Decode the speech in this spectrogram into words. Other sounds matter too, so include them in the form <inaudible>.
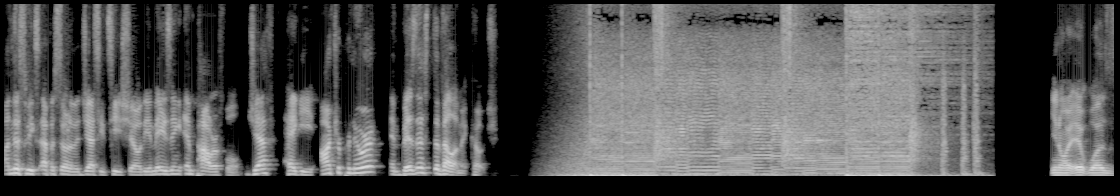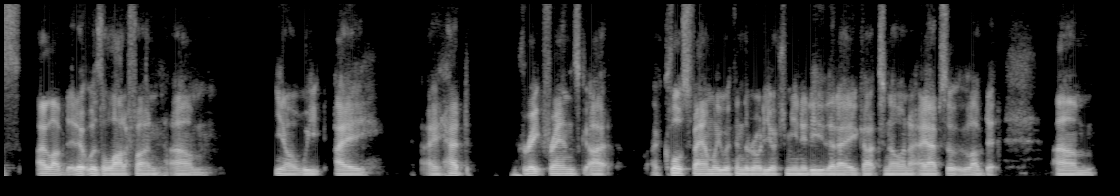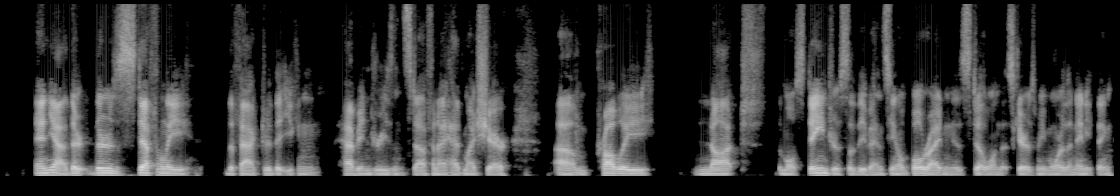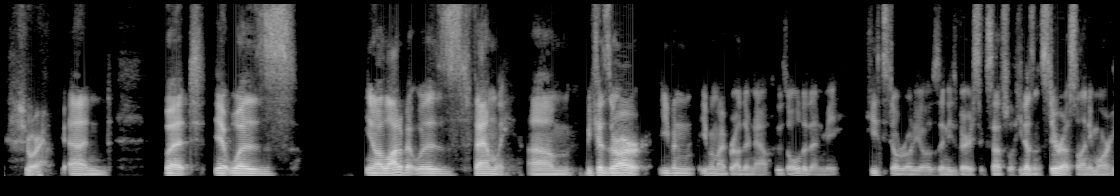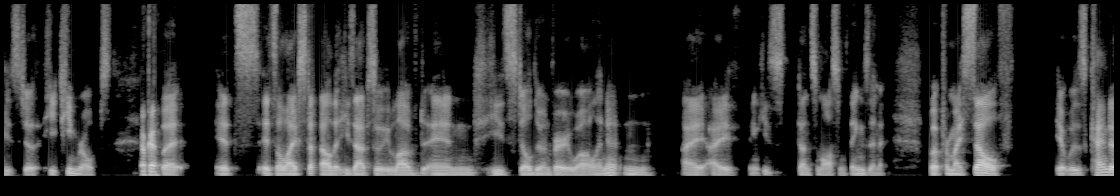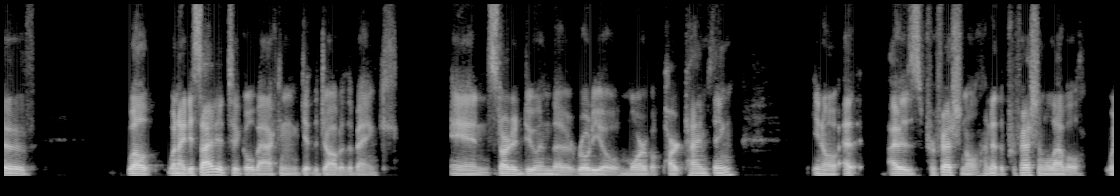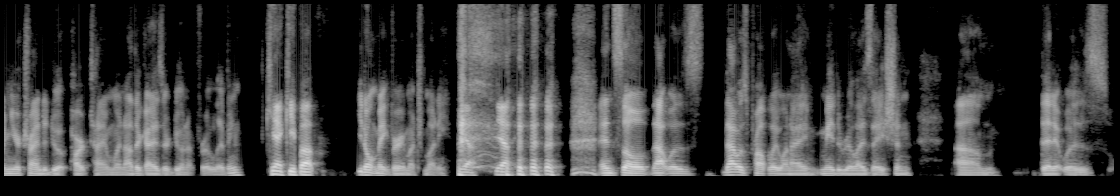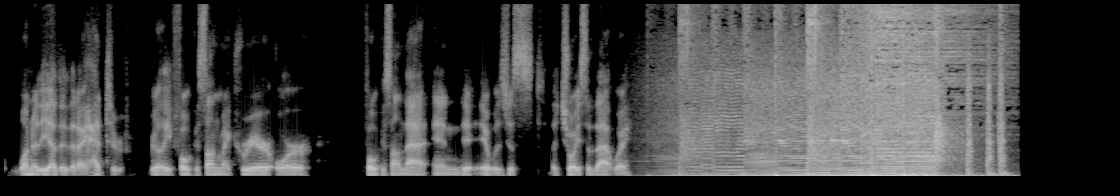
On this week's episode of the Jesse Tee Show, the amazing and powerful Jeff Heggie, entrepreneur and business development coach. You know, it was I loved it. It was a lot of fun. Um, you know, we I I had great friends, got a close family within the rodeo community that I got to know, and I absolutely loved it. Um, and yeah, there there's definitely the factor that you can have injuries and stuff, and I had my share. Um, probably not the most dangerous of the events. You know, bull riding is still one that scares me more than anything. Sure. And but it was you know a lot of it was family um because there are even even my brother now who's older than me he still rodeos and he's very successful he doesn't steer wrestle anymore he's just he team ropes Okay. but it's it's a lifestyle that he's absolutely loved and he's still doing very well in it and i i think he's done some awesome things in it but for myself it was kind of well when i decided to go back and get the job at the bank and started doing the rodeo more of a part-time thing you know at, i was professional and at the professional level when you're trying to do it part-time when other guys are doing it for a living Can't keep up. You don't make very much money Yeah. Yeah. <laughs> and so that was that was probably when i made the realization um, that it was one or the other that i had to really focus on my career or focus on that and it, it was just a choice of that way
